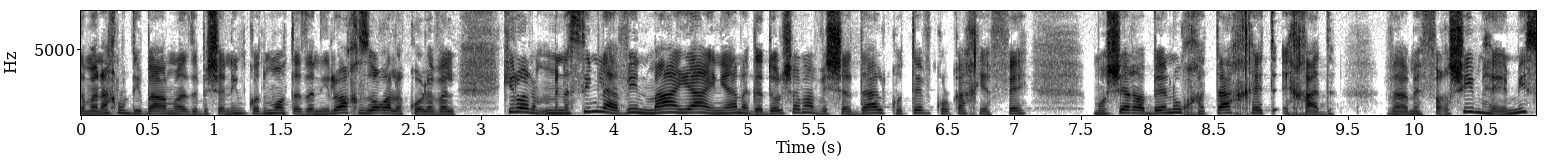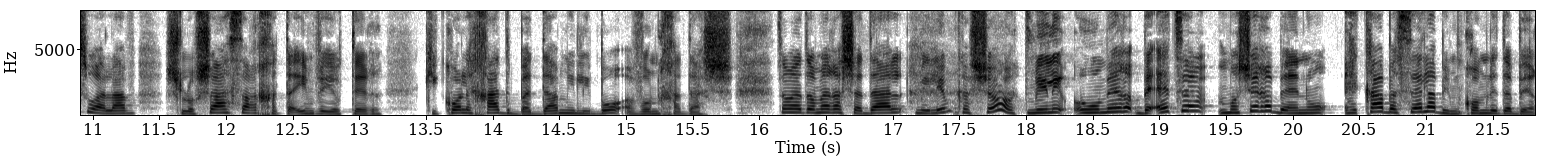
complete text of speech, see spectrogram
גם אנחנו דיברנו על זה בשנים קודמות, אז אני לא אחזור על הכל, אבל כאילו מנסים להבין מה היה העניין הגדול שם, ושד"ל כותב כל כך יפה, משה רבנו חטא חטא אחד, והמפרשים העמיסו עליו 13 חטאים ויותר, כי כל אחד בדה מליבו עוון חדש. זאת אומרת, אומר השד"ל... מילים קשות. מילים, הוא אומר, בעצם משה רבנו הכה בסלע במקום לדבר.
